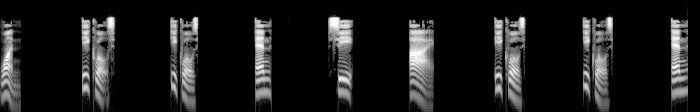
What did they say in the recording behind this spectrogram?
one equals equals N C I equals equals N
